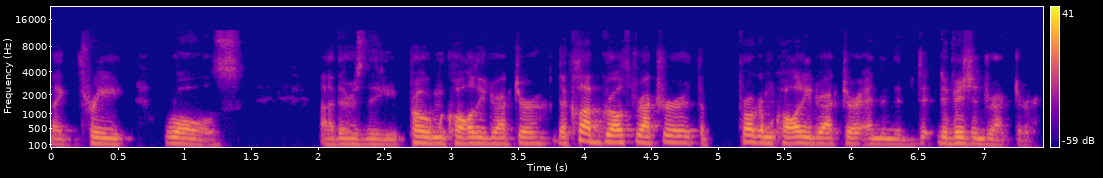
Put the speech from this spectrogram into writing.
like three roles. Uh, there's the program quality director, the club growth director, the program quality director, and then the d- division director.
